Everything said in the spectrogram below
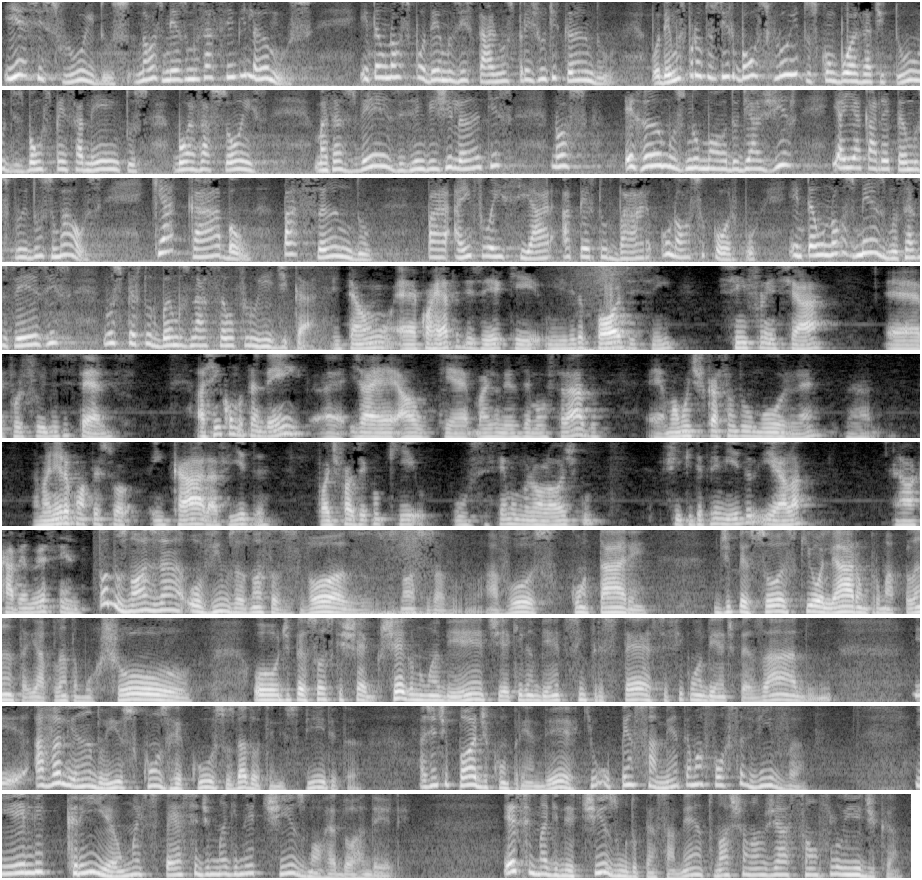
E esses fluidos nós mesmos assimilamos então nós podemos estar nos prejudicando. Podemos produzir bons fluidos com boas atitudes, bons pensamentos, boas ações, mas às vezes, em vigilantes, nós erramos no modo de agir e aí acarretamos fluidos maus, que acabam passando para influenciar, a perturbar o nosso corpo. Então, nós mesmos, às vezes, nos perturbamos na ação fluídica. Então, é correto dizer que o indivíduo pode, sim, se influenciar é, por fluidos externos. Assim como também é, já é algo que é mais ou menos demonstrado, é uma modificação do humor, né? A maneira como a pessoa encara a vida pode fazer com que o sistema imunológico fique deprimido e ela ela acaba adoecendo. Todos nós já ouvimos as nossas vozes, os nossos avós contarem de pessoas que olharam para uma planta e a planta murchou, ou de pessoas que che chegam num ambiente e aquele ambiente se entristece, fica um ambiente pesado. E avaliando isso com os recursos da doutrina espírita, a gente pode compreender que o pensamento é uma força viva. E ele cria uma espécie de magnetismo ao redor dele. Esse magnetismo do pensamento nós chamamos de ação fluídica.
